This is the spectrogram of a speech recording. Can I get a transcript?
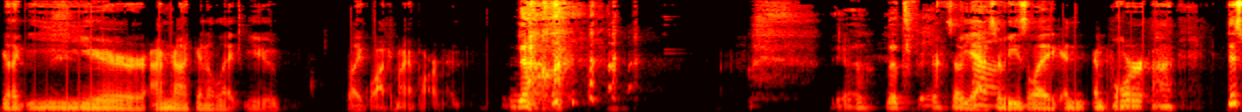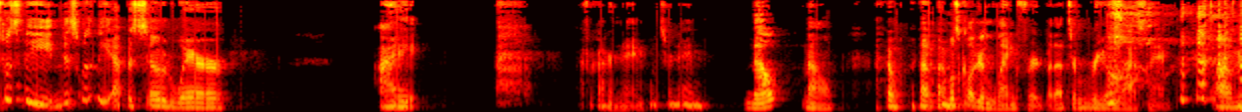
You're like, you're. I'm not gonna let you like watch my apartment. no. yeah, that's fair. So yeah, so Um. he's like, and and poor. Uh, this was the this was the episode where I I forgot her name. What's her name? Mel? Mel. I almost called her Langford, but that's her real last name. Um,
